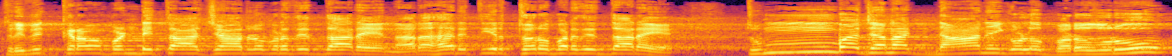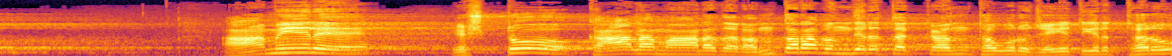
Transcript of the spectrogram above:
ತ್ರಿವಿಕ್ರಮ ಪಂಡಿತಾಚಾರ್ಯರು ಬರೆದಿದ್ದಾರೆ, ನರಹರಿ ತೀರ್ಥರು ಬರೆದಿದ್ದಾರೆ. ತುಂಬ ಜನ ಜ್ಞಾನಿಗಳು ಬರೆದರು ಆಮೇಲೆ ಎಷ್ಟೋ ಕಾಲಮಾನದ ನಂತರ ಬಂದಿರತಕ್ಕಂಥವರು ಜಯತೀರ್ಥರು.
